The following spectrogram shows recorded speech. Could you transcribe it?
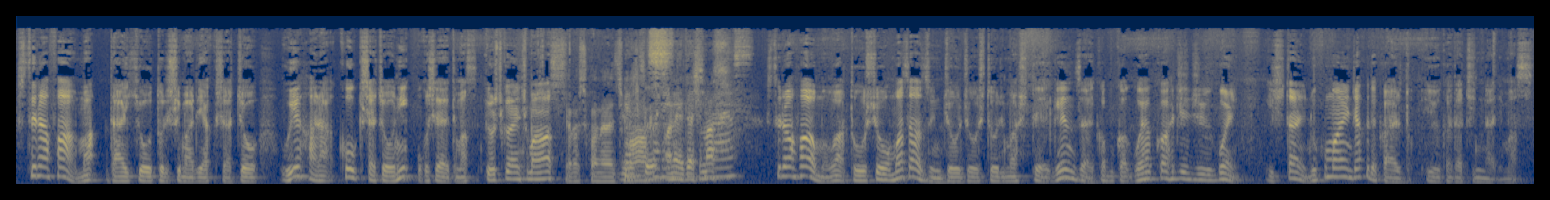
ステラファーマ代表取締役社長、上原幸樹社長にお越しいただいてます。よろしくお願いします。よろしくお願いします。よろしくお願いいたします。ステラファーマは東証マザーズに上場しておりまして、現在株価585円、1単位6万円弱で買えるという形になります。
